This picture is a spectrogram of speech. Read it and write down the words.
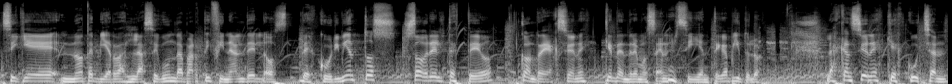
Así que no te pierdas la segunda parte y final de los descubrimientos sobre el testeo con reacciones que tendremos en el siguiente capítulo. Las canciones que escuchan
